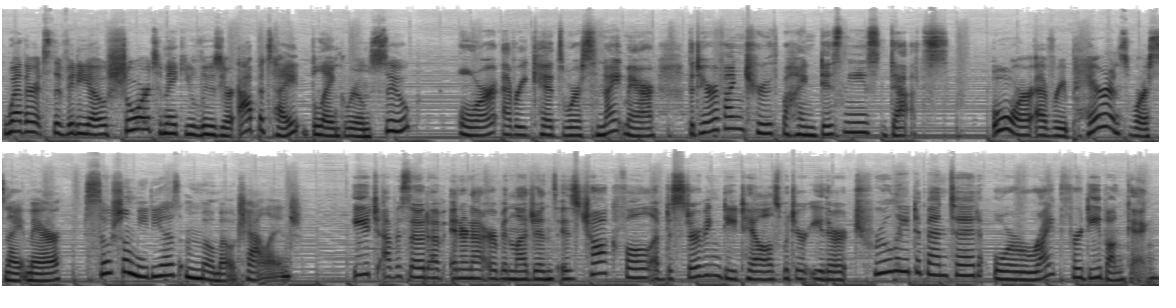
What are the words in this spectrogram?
Whether it's the video sure to make you lose your appetite, Blank Room Soup, or every kid's worst nightmare, the terrifying truth behind Disney's deaths. Or every parent's worst nightmare, social media's Momo challenge. Each episode of Internet Urban Legends is chock full of disturbing details which are either truly demented or ripe for debunking.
